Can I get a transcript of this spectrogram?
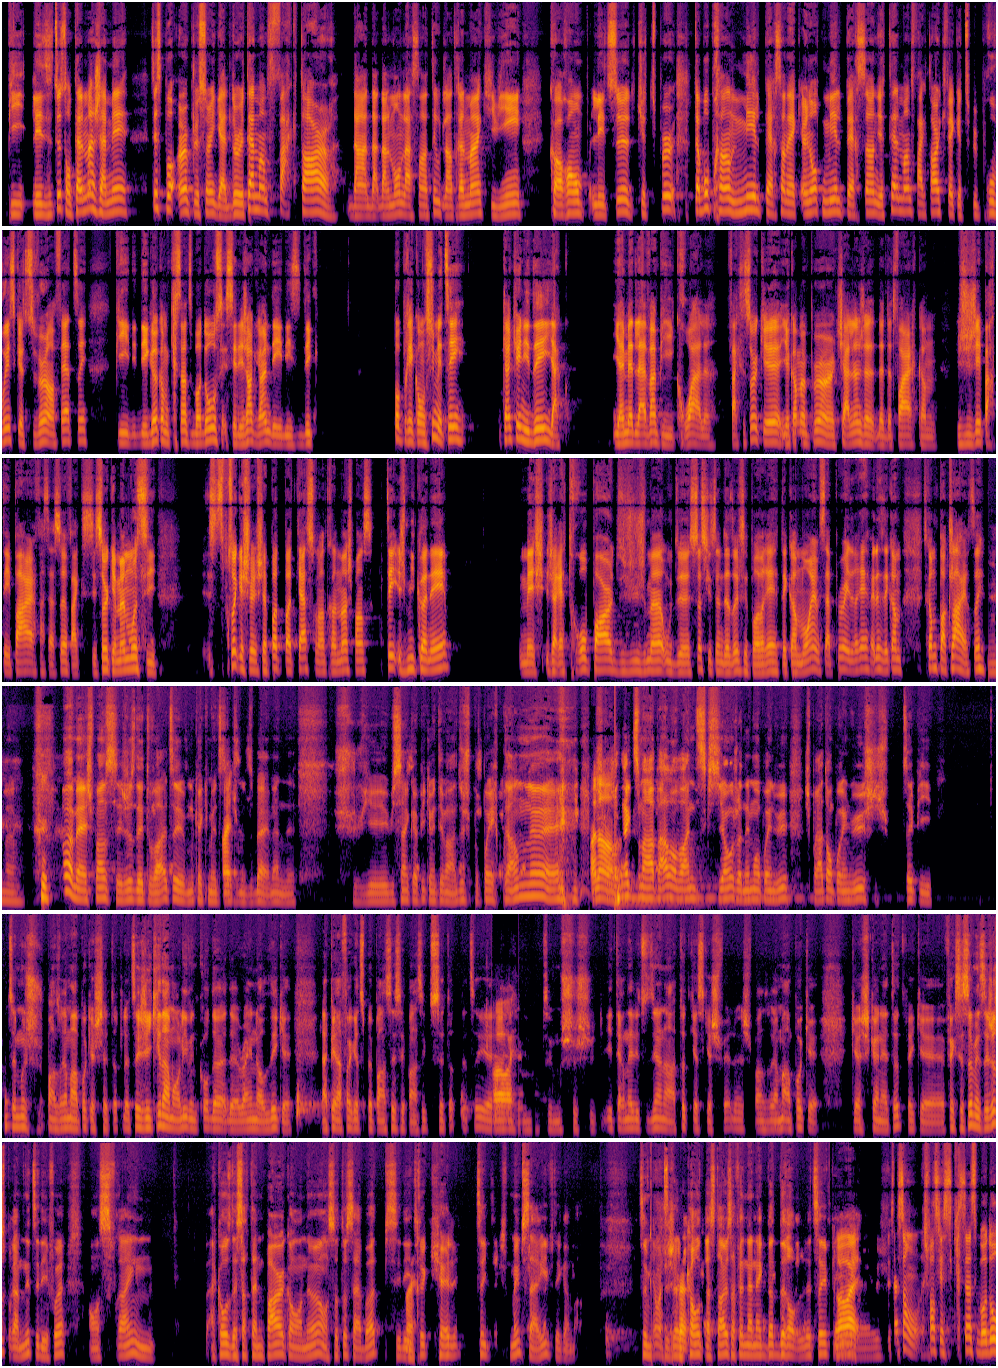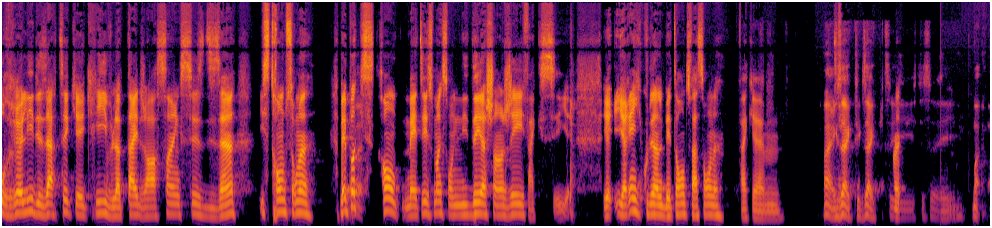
Puis les études sont tellement jamais. Tu sais, c'est pas 1 plus 1 égale 2. Tellement de facteurs dans, dans le monde de la santé ou de l'entraînement qui viennent corrompre l'étude, que tu peux, tu as beau prendre 1000 personnes avec un autre 1000 personnes, il y a tellement de facteurs qui fait que tu peux prouver ce que tu veux en fait. Puis des, gars comme Christian Thibodeau, c'est des gens qui ont quand même des, idées pas préconçues, mais tu sais, quand il y a une idée, il, a, il la met de l'avant puis il croit, là. Fait que c'est sûr qu'il y a comme un peu un challenge de, te faire comme juger par tes pairs face à ça. Fait que c'est sûr que même moi, si. C'est pour ça que je ne fais, pas de podcast sur l'entraînement, je pense. Tu sais, je m'y connais, mais j'aurais trop peur du jugement ou de ça, ce que tu viens de dire, c'est pas vrai. T'es comme, ouais, mais ça peut être vrai. c'est comme, comme pas clair, tu sais. Ouais. mais je pense que c'est juste d'être ouvert. Tu sais, moi, quand il me dit ça, je me dis, ben, man, il y a 800 copies qui ont été vendues, je peux pas y reprendre. Là. Ah non. je suis que tu m'en parles, on va avoir une discussion, je vais donner mon point de vue, je prends ton point de vue, tu sais, puis moi, je pense vraiment pas que je sais tout. J'ai écrit dans mon livre une cour de, Ryan Holiday que la pire affaire que tu peux penser, c'est penser que tu sais tout. Je, suis éternel étudiant dans tout ce que je fais. Là. Je pense vraiment pas que, que je connais tout. Fait que, fait que c'est ça, mais c'est juste pour amener, des fois, on se freine à cause de certaines peurs qu'on a, on s'auto-sabote, puis c'est des trucs que, même si ça arrive, tu es je le compte à cette ça fait une anecdote drôle. de toute façon, je pense que si Christian Thibodeau relit des articles qu'il écrivent peut-être genre 5, 6, 10 ans, il se trompe sûrement. Ben, pas qu'il se trompe, mais sûrement que son idée a changé. il n'y a, rien qui coule dans le béton de toute façon. Là. Fait que, exact, exact. Ouais.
